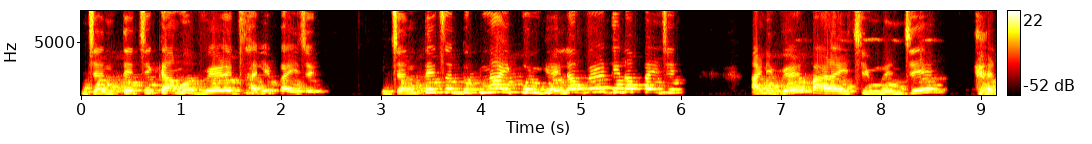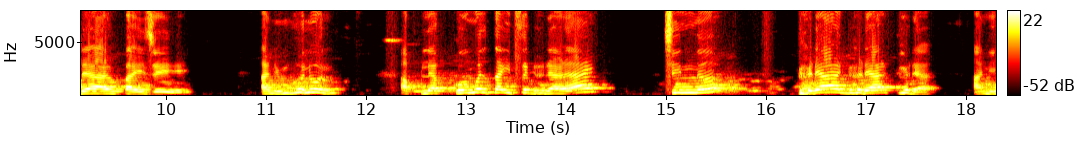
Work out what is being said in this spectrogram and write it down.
जनतेची कामं वेळेत झाली पाहिजे. जनतेचं दुखणं ऐकून घ्यायला वेळ दिला पाहिजे. आणि वेळ पाळायची म्हणजे घड्याळ पाहिजे. आणि म्हणून आपल्या कोमलताईचं घड्याळ आहे चिन्ह घड्याळ घड्याळ घड्याळ. आणि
